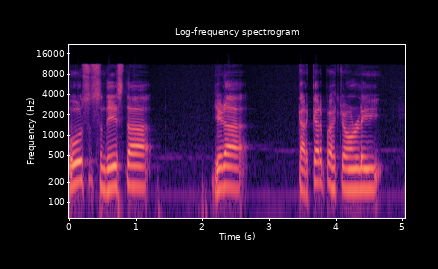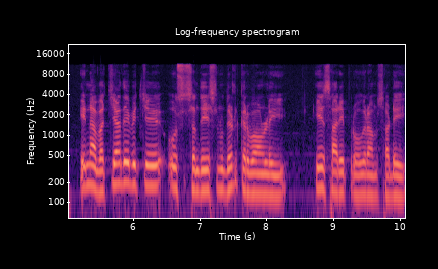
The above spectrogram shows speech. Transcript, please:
ਉਸ ਸੰਦੇਸ਼ ਦਾ ਜਿਹੜਾ ਘਰ ਘਰ ਪਹੁੰਚਾਉਣ ਲਈ, ਇਹਨਾਂ ਬੱਚਿਆਂ ਦੇ ਵਿੱਚ ਉਸ ਸੰਦੇਸ਼ ਨੂੰ ਦ੍ਰਿੜ ਕਰਵਾਉਣ ਲਈ ਇਹ ਸਾਰੇ ਪ੍ਰੋਗਰਾਮ ਸਾਡੇ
